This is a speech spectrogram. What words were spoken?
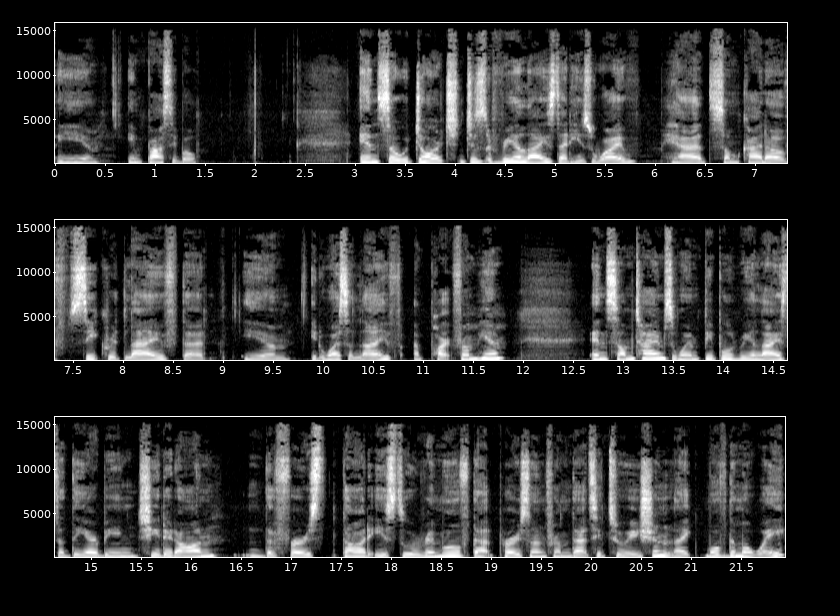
uh, impossible. And so george just realized that his wife had some kind of secret life that um, it was a life apart from him. And sometimes when people realize that they are being cheated on the first thought is to remove that person from that situation, like move them away.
